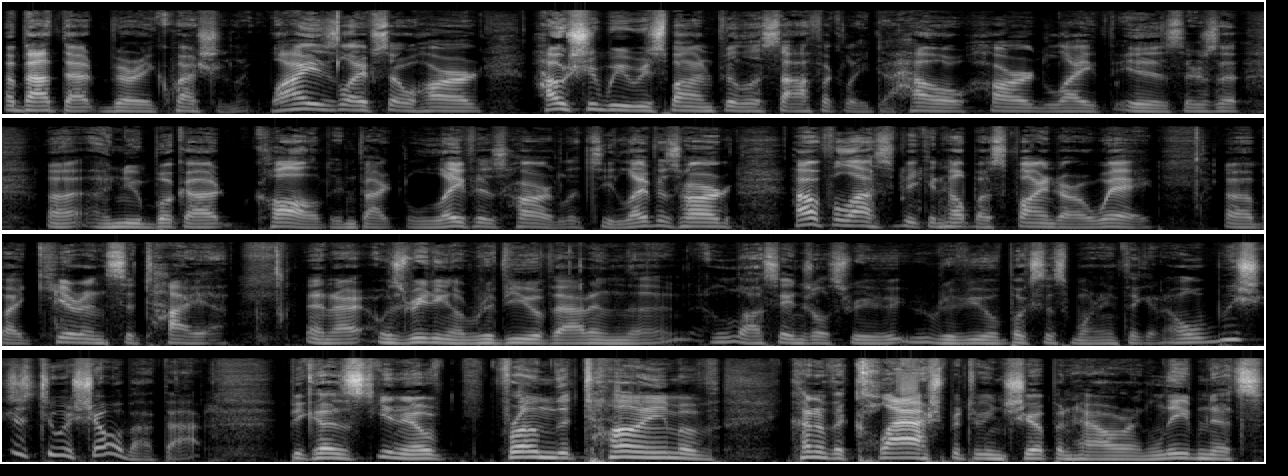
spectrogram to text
about that very question. Like, why is life so hard? How should we respond philosophically to how hard life is? There's a, uh, a new book out called, in fact, Life is Hard. Let's see, Life is Hard How Philosophy Can Help Us Find Our Way uh, by Kieran Setiya. And I was reading a review of that in the Los Angeles Re- Review of Books this morning, thinking, oh, we should just do a show about that. Because, you know, from the time of kind of the clash between Schopenhauer and Leibniz,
